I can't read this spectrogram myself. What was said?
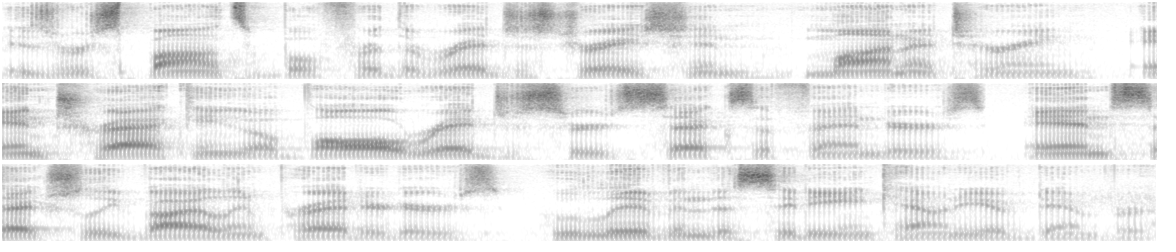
is responsible for the registration, monitoring, and tracking of all registered sex offenders and sexually violent predators who live in the City and County of Denver.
